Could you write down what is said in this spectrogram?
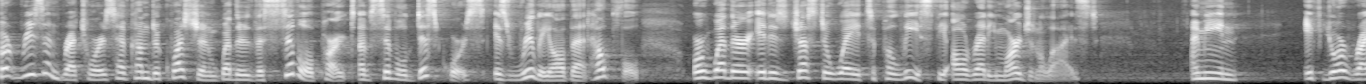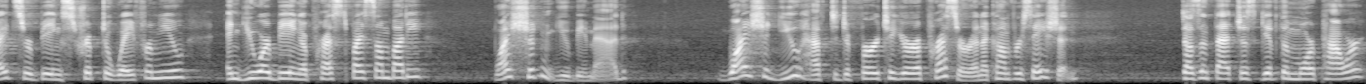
But recent rhetors have come to question whether the civil part of civil discourse is really all that helpful, or whether it is just a way to police the already marginalized. I mean, if your rights are being stripped away from you, and you are being oppressed by somebody, why shouldn't you be mad? Why should you have to defer to your oppressor in a conversation? Doesn't that just give them more power?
